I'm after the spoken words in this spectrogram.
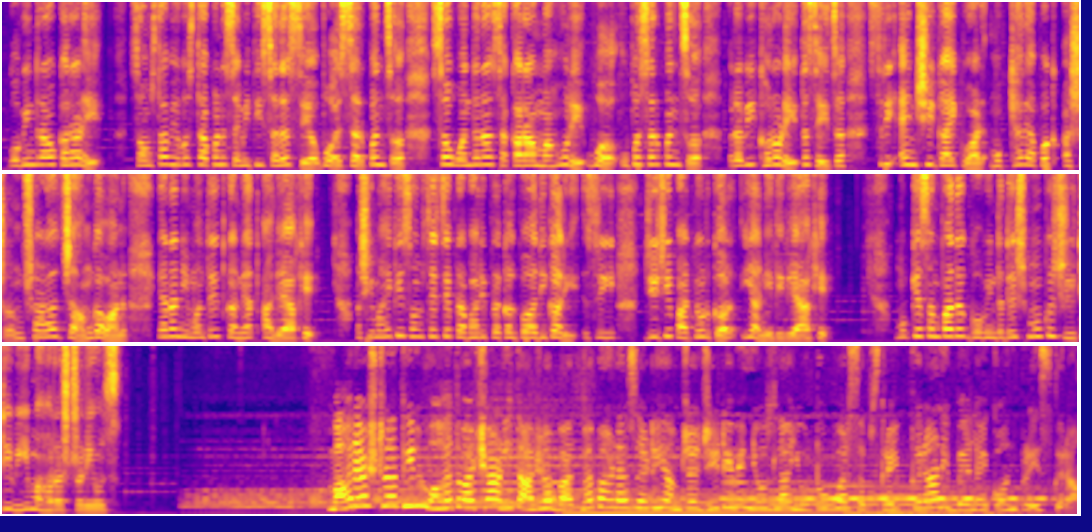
गोविंदराव कराळे संस्था व्यवस्थापन समिती सदस्य व सरपंच सौ वंदना सकाराम माहुरे व उपसरपंच रवी खरोडे तसेच श्री एन शी गायकवाड मुख्याध्यापक आश्रमशाळा जामगवान यांना निमंत्रित करण्यात आले आहे. अशी माहिती संस्थेचे प्रभारी प्रकल्प अधिकारी श्री जी जी पाटणूरकर यांनी दिली आहे. मुख्य संपादक Govind Deshmukh G T V Maharashtra news महाराष्ट्रातील महत्त्वाच्या आणि ताज्या बातम्या पाहण्यासाठी आमच्या जी टी व्ही न्यूजला यूट्यूबवर सबस्क्राईब करा आणि बेल आयकॉन प्रेस करा.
